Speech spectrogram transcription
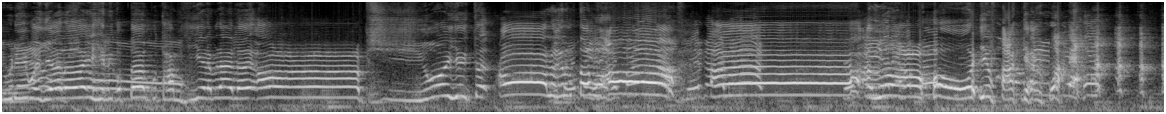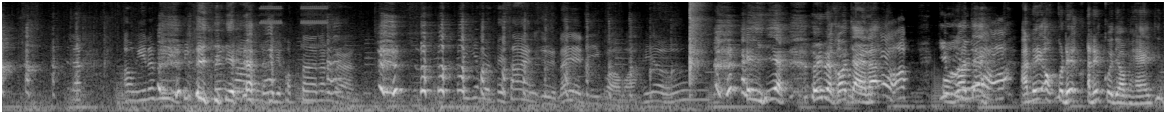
ดูดีกว่าเยอะเลยเฮลิคอปเตอร์กูทำเฮียอะไรไม่ได้เลยอ้าผีโอ้ยยิงเตะอ้าเลยเฮลิคอปเตอร์อ้าอ้าเออโอ้โหยิงพังอย่างไวแล้วเอางี้นะพี่พี่กินไม่สร้างเฮลิคอปเตอร์ตั้งนานไอ้เหี้ยมันไปสร้างอย่างอื่นน่าจะดีกว่าวะเฮ้ยเออไอ้เหี้ยเฮ้ยแต่เข้าใจละยิผงมเลเข้ายใจเหรออันนี้เอาคนนี้อันนี้กดยอมแพ้จริง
